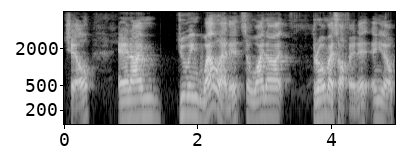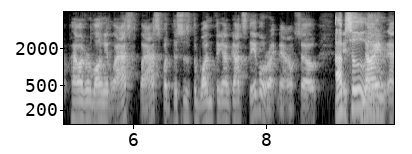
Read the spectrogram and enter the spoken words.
chill. And I'm doing well at it. So why not throw myself in it and you know however long it lasts lasts but this is the one thing i've got stable right now so Absolutely. it's nine,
